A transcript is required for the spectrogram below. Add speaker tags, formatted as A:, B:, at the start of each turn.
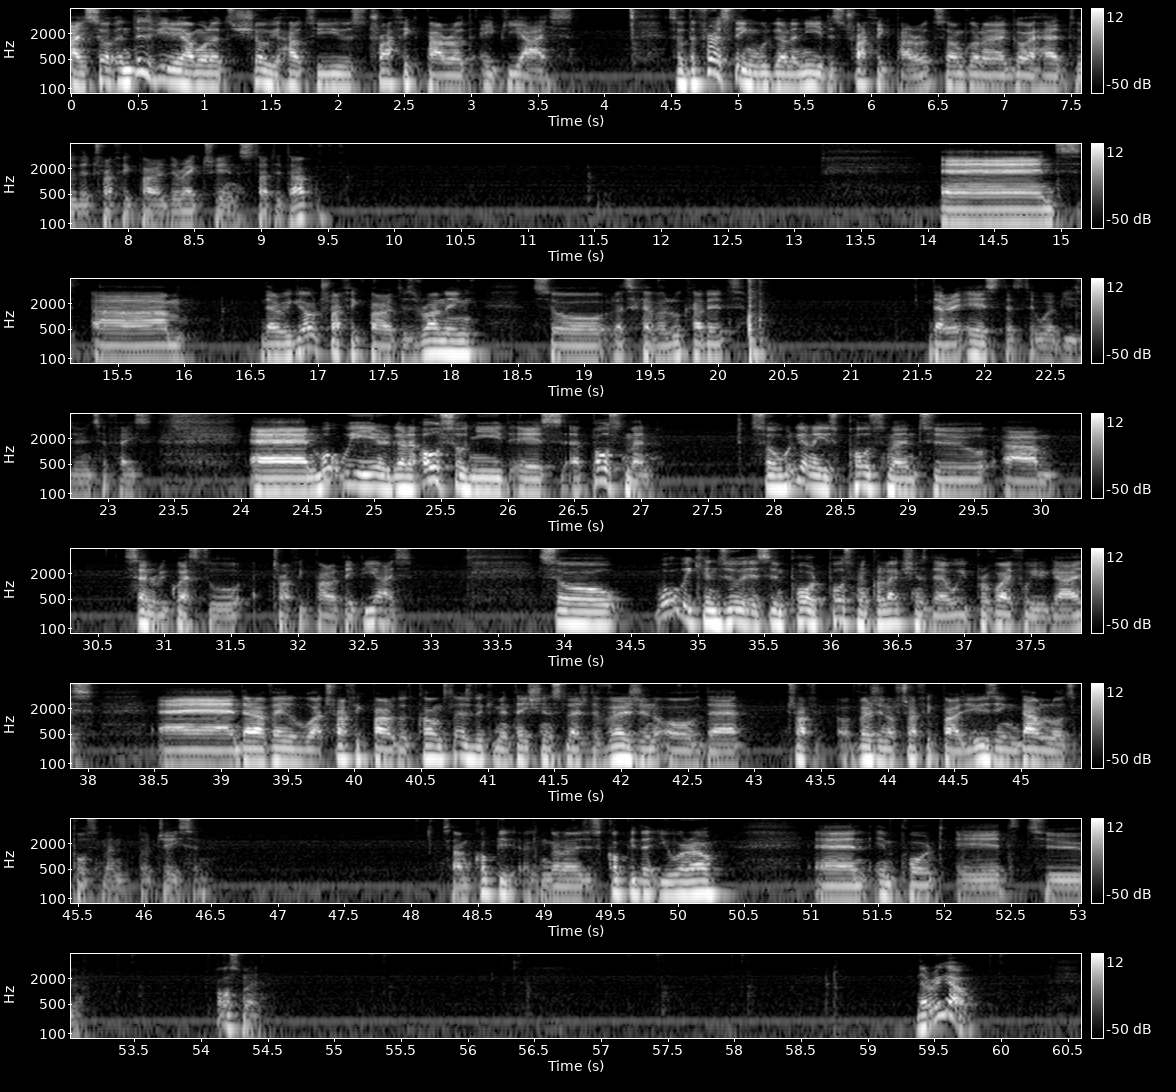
A: Hi, so in this video I wanted to show you how to use Traffic Parrot APIs. So the first thing we're gonna need is Traffic Parrot, so I'm gonna go ahead to the Traffic Parrot directory and start it up. And um, there we go, Traffic Parrot is running. So let's have a look at it. There it is, that's the web user interface. And what we are gonna also need is a Postman. So we're gonna use Postman to um, send requests to Traffic Parrot APIs. So what we can do is import Postman collections that we provide for you guys and they're available at trafficparrot.com slash documentation slash the version of the traffic version of traffic parrot using downloads postman.json so I'm copy I'm gonna just copy that URL and import it to postman There we go.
